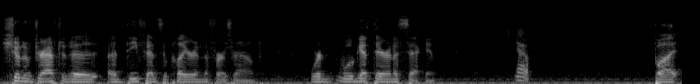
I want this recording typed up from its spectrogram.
should have drafted a, a defensive player in the first round. We're, we'll get there in a second. Yeah. But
